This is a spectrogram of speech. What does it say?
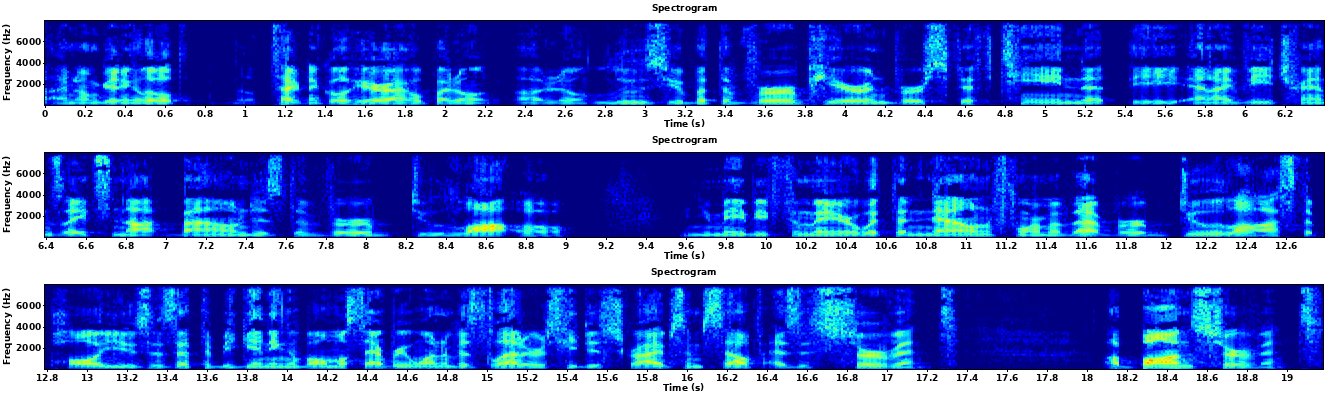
I know I'm getting a little technical here. I hope I don't, I don't lose you. But the verb here in verse 15 that the NIV translates not bound is the verb doulao. And you may be familiar with the noun form of that verb, doulos, that Paul uses at the beginning of almost every one of his letters. He describes himself as a servant, a bondservant,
